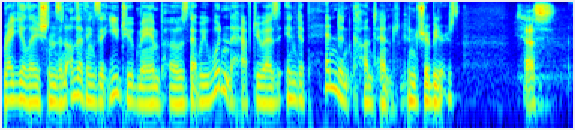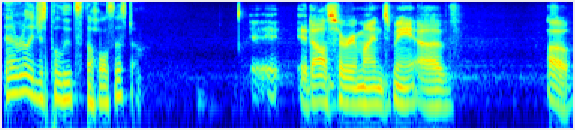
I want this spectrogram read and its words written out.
regulations and other things that YouTube may impose that we wouldn't have to as independent content contributors. Yes. And it really just pollutes the whole system. It, it also reminds me of, oh,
